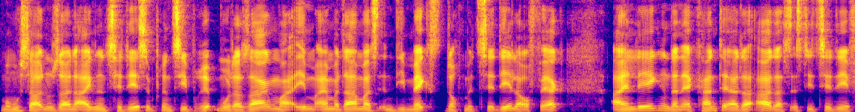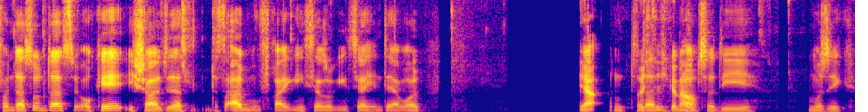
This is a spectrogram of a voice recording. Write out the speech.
man musste halt nur seine eigenen CDs im Prinzip rippen oder sagen, mal eben einmal damals in die Macs noch mit CD-Laufwerk einlegen. Dann erkannte er da, ah, das ist die CD von das und das. Okay, ich schalte das, das Album frei. Ging es ja so, ging es ja hinterher wohl. Ja, und richtig, dann genau. konntest du die Musik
